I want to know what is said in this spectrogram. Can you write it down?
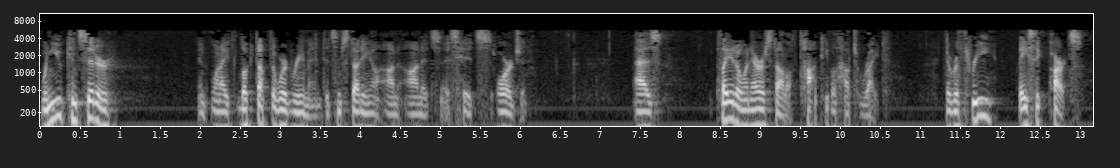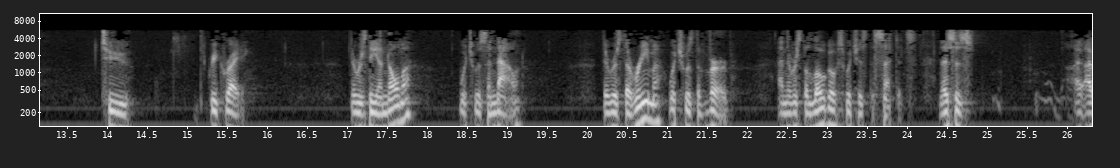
When you consider and when I looked up the word Rhema and did some studying on, on its, its, its origin, as Plato and Aristotle taught people how to write, there were three basic parts to Greek writing. There was the onoma, which was a noun. There was the rhema, which was the verb. And there was the logos, which is the sentence. This is, I, I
